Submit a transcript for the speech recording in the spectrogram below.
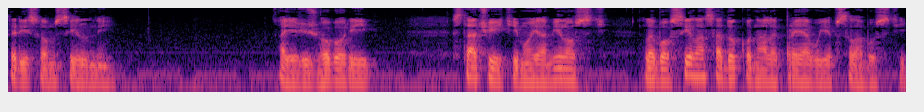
vtedy som silný. A Ježiš hovorí, stačí ti moja milosť, lebo sila sa dokonale prejavuje v slabosti.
